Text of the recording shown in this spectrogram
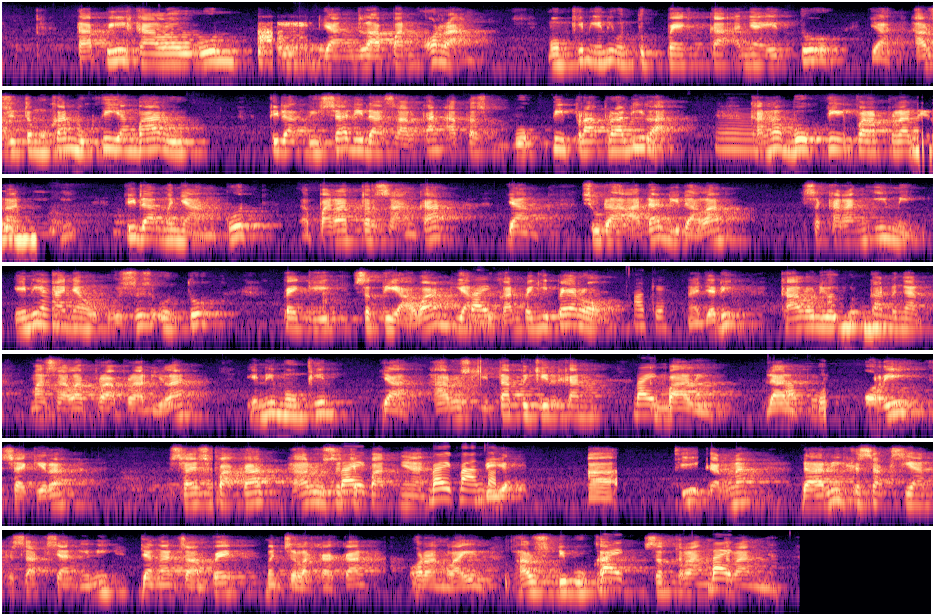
Tapi kalau untuk yang delapan orang, mungkin ini untuk PK-nya itu ya harus ditemukan bukti yang baru. Tidak bisa didasarkan atas bukti pra peradilan. Hmm. Karena bukti pra peradilan ini tidak menyangkut para tersangka yang sudah ada di dalam sekarang ini. Ini hanya khusus untuk Peggy Setiawan yang Baik. bukan Peggy Perong. Okay. Nah, jadi kalau dihubungkan dengan masalah pra peradilan ini mungkin ya harus kita pikirkan Baik. kembali dan okay. Polri saya kira saya sepakat harus secepatnya Baik, Pak di uh, karena dari kesaksian-kesaksian ini jangan sampai mencelakakan orang lain harus dibuka seterang-terangnya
